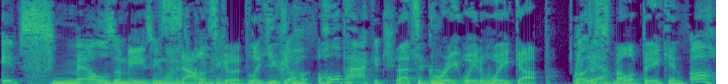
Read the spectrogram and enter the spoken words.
it smells amazing when Sounds it's cooking. Sounds good. Like you can. whole, whole package. That's a great way to wake up. Like Oh, the yeah. smell of bacon. Oh,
